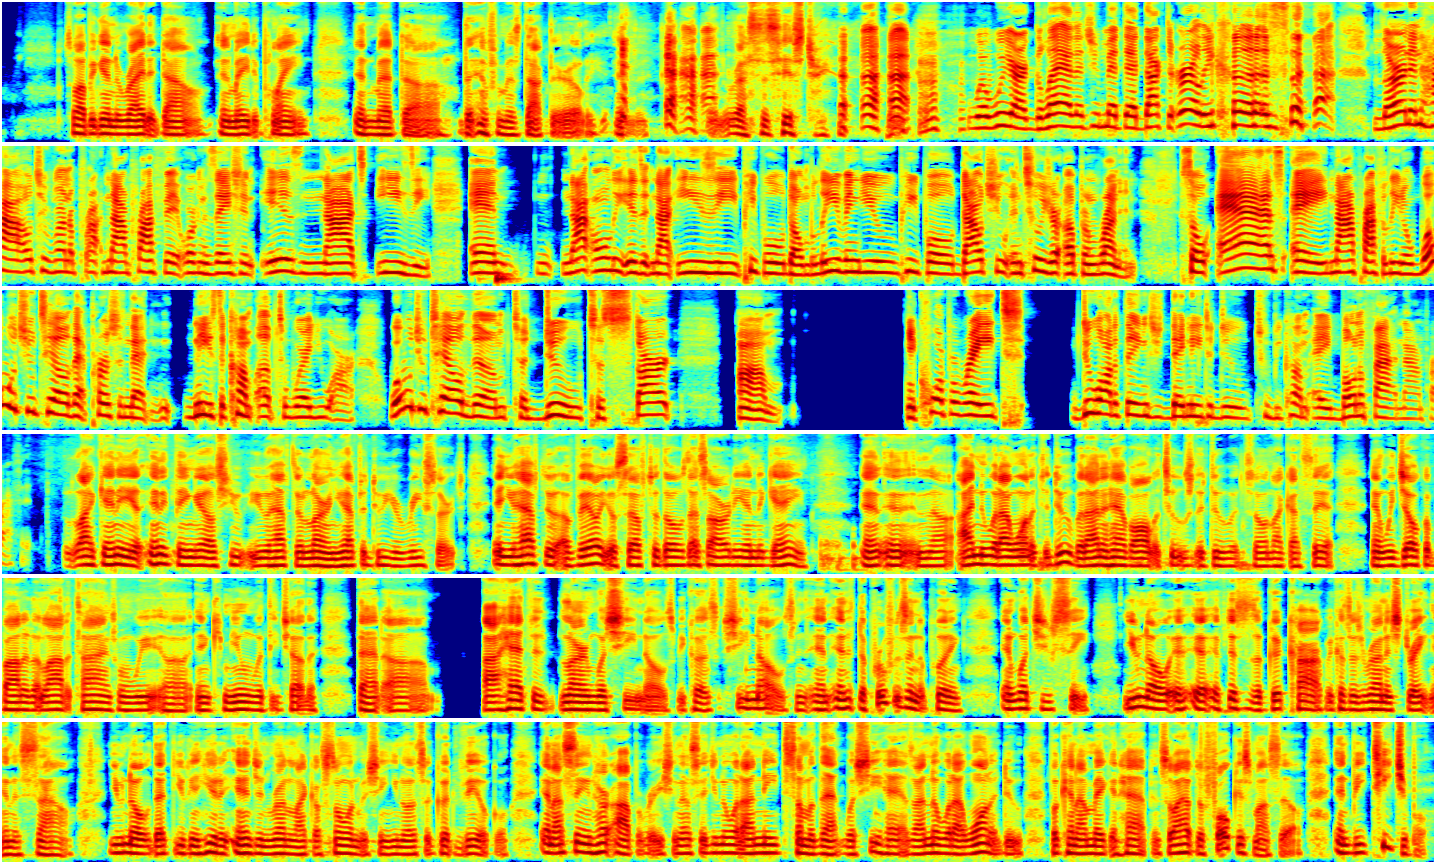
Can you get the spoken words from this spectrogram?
So I began to write it down and made it plain and met uh, the infamous Dr. Early. And, and the rest is history. well, we are glad that you met that Dr. Early because learning how to run a pro- nonprofit organization is not easy. And not only is it not easy, people don't believe in you, people doubt you until you're up and running. So, as a nonprofit leader, what would you tell that person that needs to come up to where you are? What would you tell them to do to start, um, incorporate, do all the things they need to do to become a bona fide nonprofit? Like any anything else, you you have to learn. You have to do your research, and you have to avail yourself to those that's already in the game. And and, uh, I knew what I wanted to do, but I didn't have all the tools to do it. So, like I said, and we joke about it a lot of times when we uh, in commune with each other that um, I had to learn what she knows because she knows. And, and, and, the proof is in the pudding and what you see. You know if, if, this is a good car because it's running straight and it's sound. You know that you can hear the engine run like a sewing machine. You know that's a good vehicle. And I seen her operation. I said, you know what? I need some of that, what she has. I know what I want to do, but can I make it happen? So I have to focus myself and be teachable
